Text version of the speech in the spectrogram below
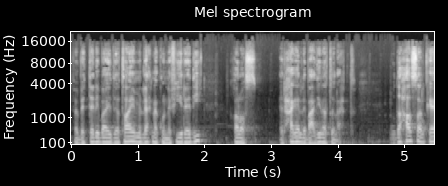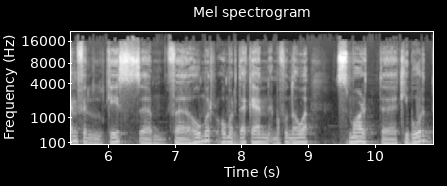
فبالتالي by the time اللي إحنا كنا فيه ready خلاص الحاجة اللي بعدينا طلعت. وده حصل كان في ال case في هومر. هومر ده كان المفروض إن هو smart keyboard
